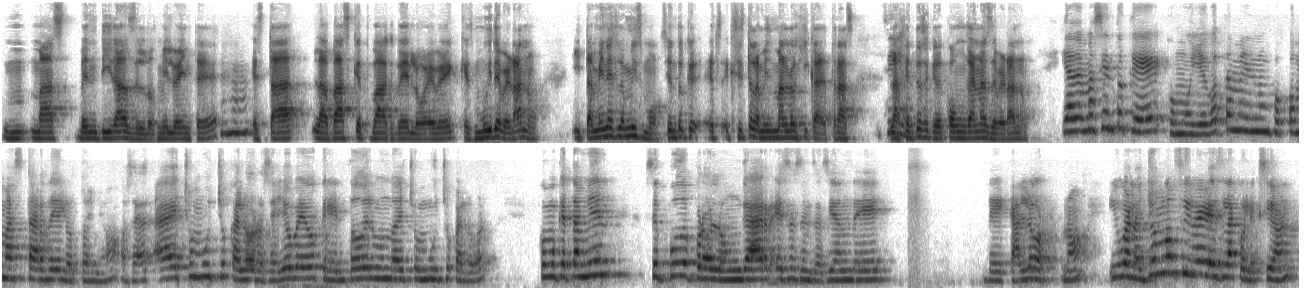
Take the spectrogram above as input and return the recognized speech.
más vendidas del 2020. Ujú. Está la basket bag de Loewe, que es muy de verano. Y también es lo mismo. Siento que es- existe la misma lógica detrás. La Sí. gente se quedó con ganas de verano. Y además siento que como llegó también un poco más tarde el otoño, o sea, ha hecho mucho calor, o sea, yo veo que en todo el mundo ha hecho mucho calor, como que también se pudo prolongar esa sensación de, de calor, ¿no? Y bueno, Jungle Fever es la colección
